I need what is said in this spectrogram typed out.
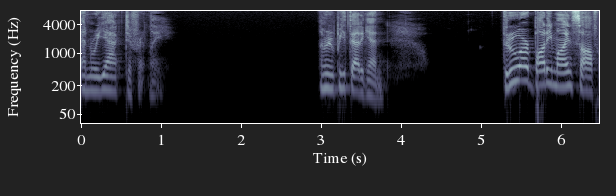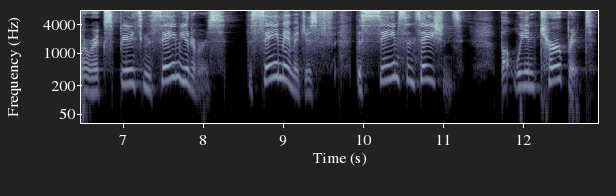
and react differently. Let me repeat that again. Through our body mind software, we're experiencing the same universe, the same images, the same sensations, but we interpret.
